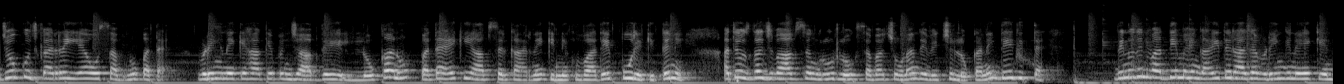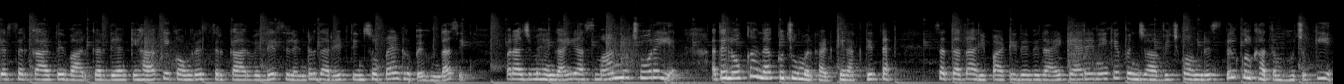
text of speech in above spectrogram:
ਜੋ ਕੁਝ ਕਰ ਰਹੀ ਹੈ, ਉਹ ਸਭ ਨੂੰ ਪਤਾ ਹੈ। ਵੜਿੰਗ ਨੇ ਕਿਹਾ ਕਿ ਪੰਜਾਬ ਦੇ ਲੋਕਾਂ ਨੂੰ ਪਤਾ ਹੈ ਕਿ ਆਪ ਸਰਕਾਰ ਨੇ ਕਿੰਨੇ ਕੁ ਵਾਅਦੇ ਪੂਰੇ ਕੀਤੇ ਨੇ ਅਤੇ ਉਸ ਦਾ ਜਵਾਬ ਸੰਗਰੂਰ ਲੋਕ ਸਭਾ ਚੋਣਾਂ ਦੇ ਵਿੱਚ ਲੋਕਾਂ ਨੇ ਦੇ ਦਿੱਤਾ ਹੈ। ਦਿਨੋ ਦਿਨ ਵੱਧਦੀ ਮਹਿੰਗਾਈ ਤੇ ਰਾਜਾ ਵੜਿੰਗ ਨੇ ਕੇਂਦਰ ਸਰਕਾਰ ਤੇ ਵਾਰ ਕਰਦਿਆਂ ਕਿਹਾ ਕਿ ਕਾਂਗਰਸ ਸਰਕਾਰ ਵੇਲੇ ਸਿਲੰਡਰ ਦਾ ਰੇਟ 365 ਰੁਪਏ ਹੁੰਦਾ ਸੀ ਪਰ ਅੱਜ ਮਹਿੰਗਾਈ ਆਸਮਾਨ ਨੂੰ ਛੂ ਰਹੀ ਹੈ ਅਤੇ ਲੋਕਾਂ ਦਾ ਕਚੂਮਰ ਕੱਢ ਕੇ ਰੱਖ ਦਿੱਤਾ ਹੈ। ਸੱਤਾਧਾਰੀ ਪਾਰਟੀ ਦੇ ਵਿਧਾਇਕ ਕਹਿ ਰਹੇ ਨੇ ਕਿ ਪੰਜਾਬ ਵਿੱਚ ਕਾਂਗਰਸ ਬਿਲਕੁਲ ਖਤਮ ਹੋ ਚੁੱਕੀ ਹੈ।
